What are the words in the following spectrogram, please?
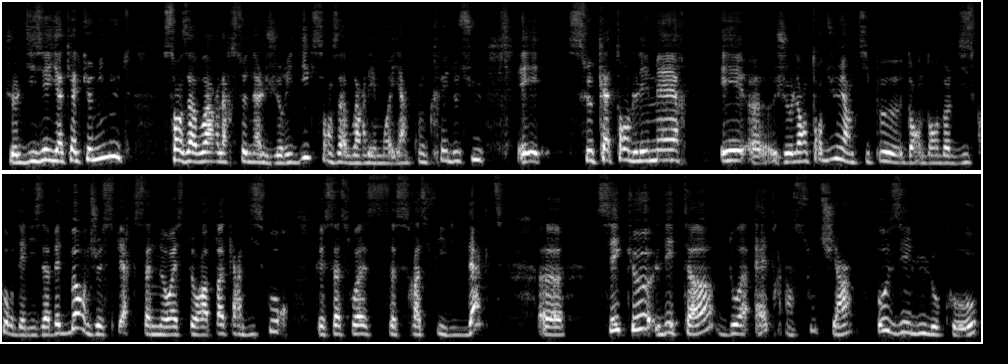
Je le disais il y a quelques minutes, sans avoir l'arsenal juridique, sans avoir les moyens concrets dessus. Et ce qu'attendent les maires, et euh, je l'ai entendu un petit peu dans, le discours d'Elisabeth Borne, j'espère que ça ne restera pas qu'un discours, que ça, soit, ça sera suivi d'actes, euh, c'est que l'État doit être un soutien aux élus locaux,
